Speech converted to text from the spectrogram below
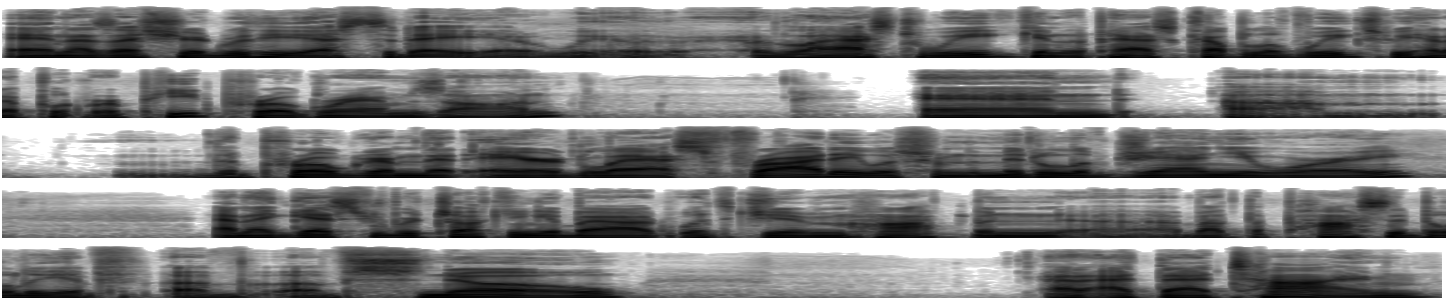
And as I shared with you yesterday, uh, we, uh, last week, in the past couple of weeks, we had to put repeat programs on. And um, the program that aired last Friday was from the middle of January. And I guess we were talking about with Jim Hoffman uh, about the possibility of, of, of snow at, at, that time,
